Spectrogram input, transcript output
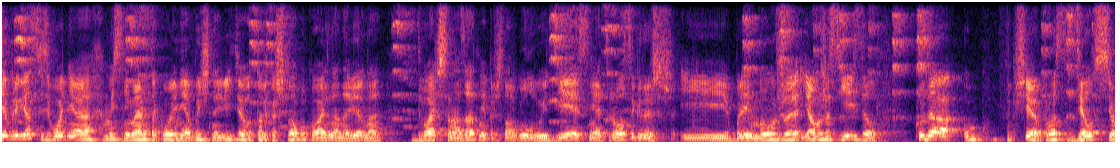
Всем привет! Сегодня мы снимаем такое необычное видео. Только что, буквально, наверное, два часа назад мне пришла в голову идея снять розыгрыш. И, блин, мы уже, я уже съездил куда вообще просто сделал все.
